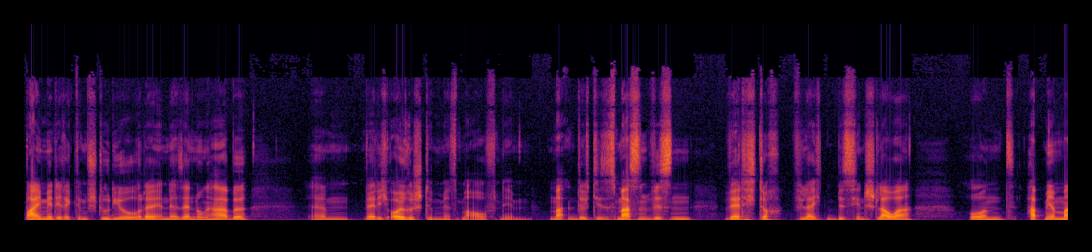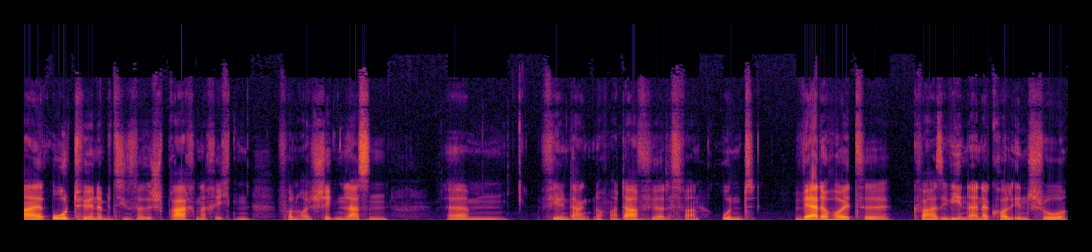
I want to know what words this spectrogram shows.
bei mir direkt im Studio oder in der Sendung habe, ähm, werde ich eure Stimmen jetzt mal aufnehmen. Ma durch dieses Massenwissen werde ich doch vielleicht ein bisschen schlauer und habe mir mal O-Töne bzw. Sprachnachrichten von euch schicken lassen. Ähm, vielen Dank nochmal dafür. Das waren und werde heute quasi wie in einer Call-in-Show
